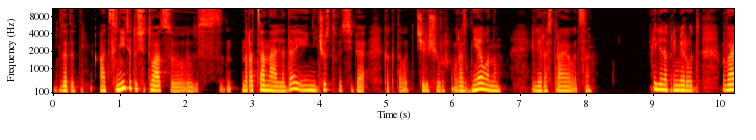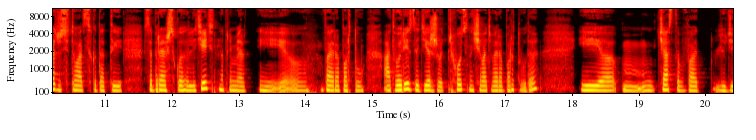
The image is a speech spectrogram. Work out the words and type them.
вот этот, оценить эту ситуацию рационально, да, и не чувствовать себя как-то вот чересчур разгневанным или расстраиваться. Или, например, вот бывают же ситуации, когда ты собираешься куда-то лететь, например, и, э, в аэропорту, а твой рейс задерживает, приходится ночевать в аэропорту, да, и э, часто бывает, люди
